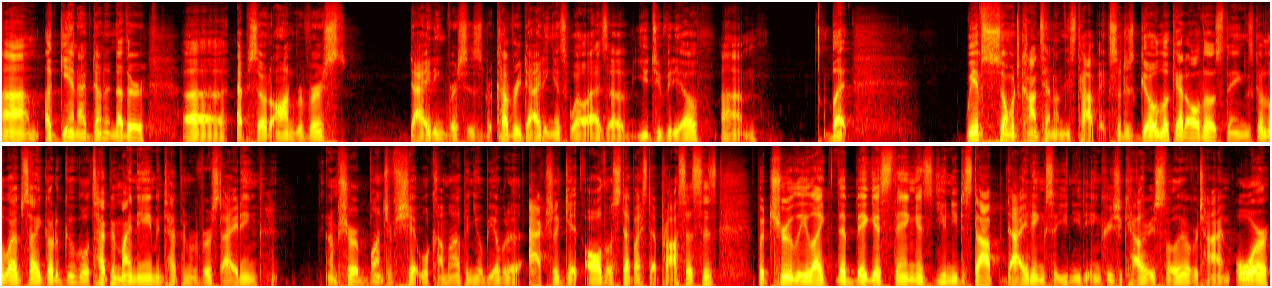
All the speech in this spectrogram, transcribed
Um, again, I've done another uh, episode on reverse dieting versus recovery dieting, as well as a YouTube video. Um, but we have so much content on these topics. So just go look at all those things. Go to the website, go to Google, type in my name, and type in reverse dieting. I'm sure a bunch of shit will come up and you'll be able to actually get all those step by step processes. But truly, like the biggest thing is you need to stop dieting. So you need to increase your calories slowly over time or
